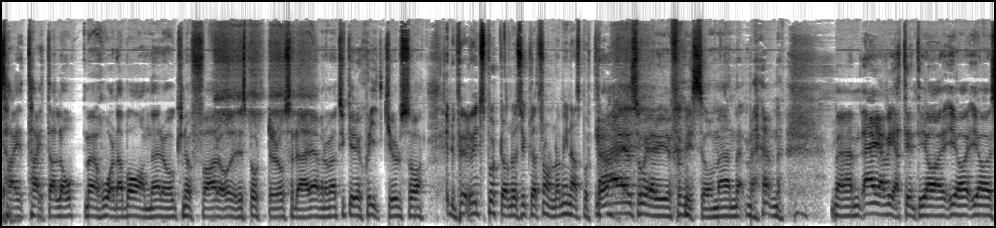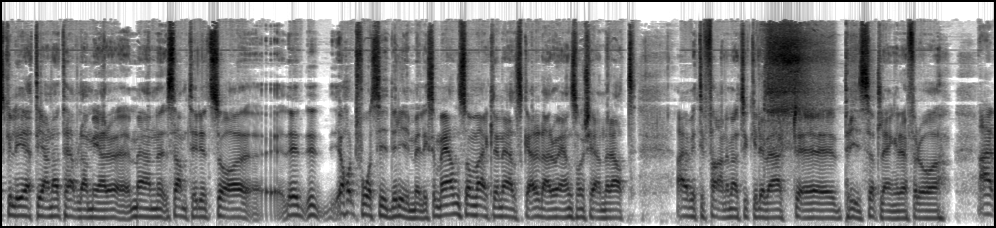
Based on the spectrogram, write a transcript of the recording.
taj, tajta lopp med hårda banor och knuffar och spurter och sådär. Även om jag tycker det är skitkul så Du behöver ju inte spurta om du har cyklat från dem innan spurten. Nej, så är det ju förvisso. men, men, men nej, jag vet inte. Jag, jag, jag skulle jättegärna tävla mer, men samtidigt så... Det, jag har två sidor i mig. Liksom. En som verkligen älskar det där och en som känner att jag vet inte fan om jag tycker det är värt eh, priset längre för att... Nej,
